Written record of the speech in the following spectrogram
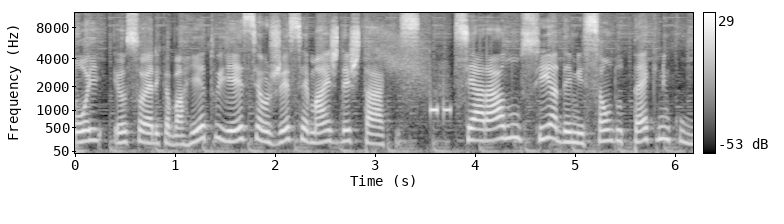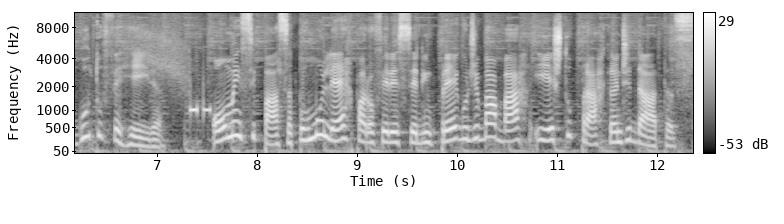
Oi, eu sou Érica Barreto e esse é o GC Mais Destaques. Ceará anuncia a demissão do técnico Guto Ferreira. Homem se passa por mulher para oferecer emprego de babar e estuprar candidatas.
